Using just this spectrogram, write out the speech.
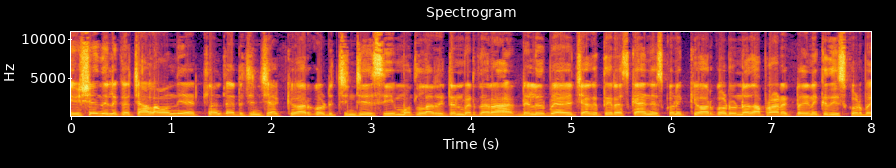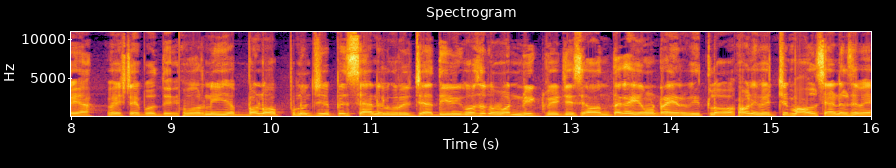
ఈ విషయం తెలియక చాలా మంది ఎట్లా అంటే అటు చించి ఆ క్యూఆర్ కోడ్ చించేసి మొదల రిటర్న్ పెడతారా? డెలివరీ బాయ్ వచ్చాక తీరా స్కాన్ చేసుకుని క్యూఆర్ కోడ్ ఉండదు ఆ ప్రోడక్ట్ వెనక్కి తీసుకోడు భయ్యా. వేస్ట్ అయిపోద్ది. ఓర్ నీ అబ్బా నువ్వు అప్పటి నుంచి చెప్పేసి శాండిల్ గురించి దీనికోసం నువ్వు వన్ వీక్ వెయిట్ చేసావు. అంతగా ఏముంటారు వీటిలో? అవును వచ్చి మామూలు శాండిల్స్ ఇవే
